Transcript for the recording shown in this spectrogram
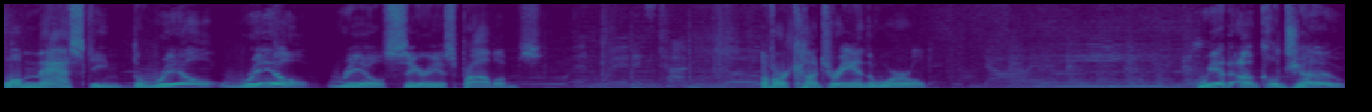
While masking the real, real, real serious problems of our country and the world. We had Uncle Joe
